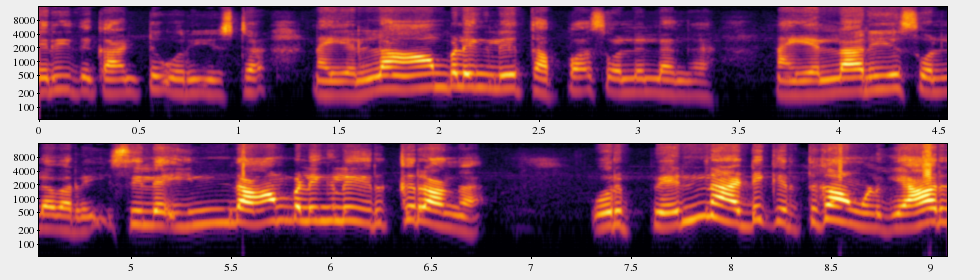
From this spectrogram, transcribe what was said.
தெரியுதுக்கான்ட்டு ஒரு இஷ்டம் நான் எல்லா ஆம்பளைங்களையும் தப்பாக சொல்லலைங்க. நான் எல்லாரையும் சொல்ல வரேன் சில இந்த ஆம்பளைங்களும் இருக்கிறாங்க. ஒரு பெண்ணை அடிக்கிறதுக்கு அவங்களுக்கு யார்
